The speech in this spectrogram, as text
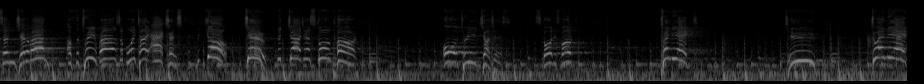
Ladies and gentlemen, after three rounds of Muay Thai actions, we go to the judges' scorecard. All three judges scored is about 28 to 28.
